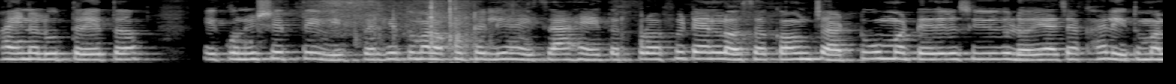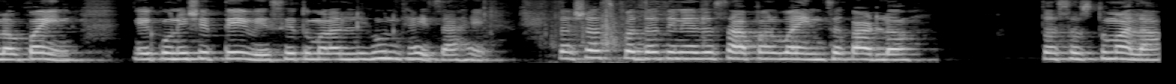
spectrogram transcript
फायनल उत्तर येतं. एकोणीसशे तेवीस. तर हे तुम्हाला कुठं लिहायचं आहे? तर प्रॉफिट अँड लॉस अकाउंटच्या टू मटेरियल्स युजड याच्या खाली तुम्हाला वाईन एकोणीसशे तेवीस हे तुम्हाला लिहून घ्यायचं आहे. तशाच पद्धतीने जसं आपण वाईनचं काढलं तसंच तुम्हाला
